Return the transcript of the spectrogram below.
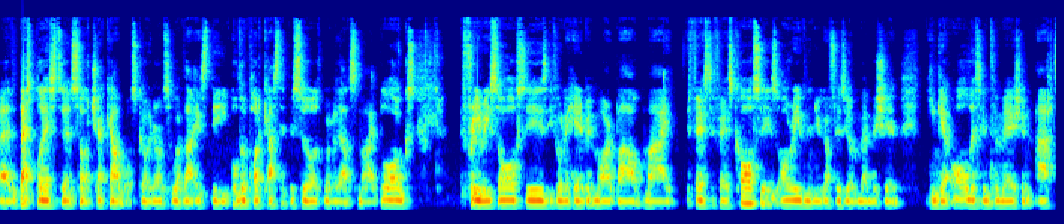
uh, the best place to sort of check out what's going on. So whether that is the other podcast episodes, whether that's my blogs, free resources, if you want to hear a bit more about my face-to-face courses or even the New Physio membership, you can get all this information at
